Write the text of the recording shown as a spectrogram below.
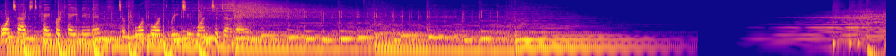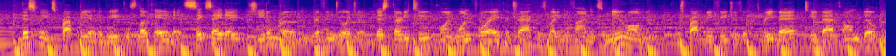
or text K for K Newnan to 44321 to donate. This week's property of the week is located at 688 Cheatham Road in Griffin, Georgia. This 32.14 acre tract is waiting to find its new owner. This property features a three bed, two bath home built in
